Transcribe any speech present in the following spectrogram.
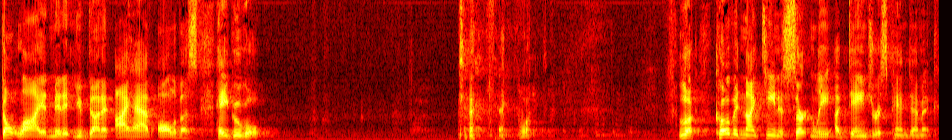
Don't lie, admit it, you've done it, I have, all of us. Hey, Google, Look, COVID 19 is certainly a dangerous pandemic.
